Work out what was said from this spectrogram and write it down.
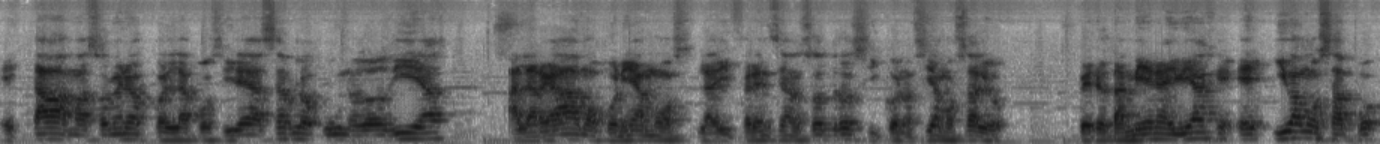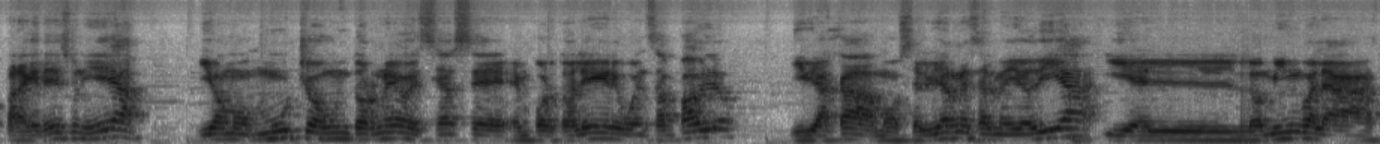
estabas más o menos con la posibilidad de hacerlo uno o dos días, alargábamos, poníamos la diferencia nosotros y conocíamos algo. Pero también hay viajes, eh, íbamos a, para que te des una idea, íbamos mucho a un torneo que se hace en Porto Alegre o en San Pablo y viajábamos el viernes al mediodía y el domingo a las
